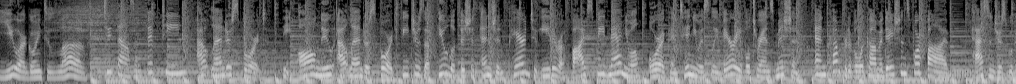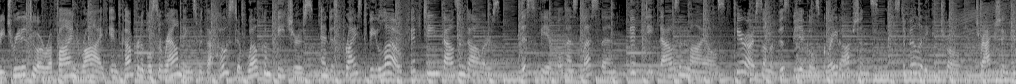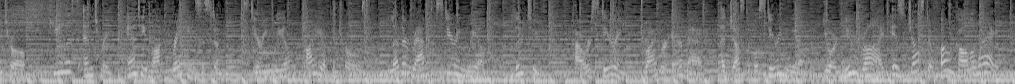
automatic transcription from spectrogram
You are going to love the 2015 Outlander Sport. The all-new Outlander Sport features a fuel-efficient engine paired to either a five-speed manual or a continuously variable transmission and comfortable accommodations for five. Passengers will be treated to a refined ride in comfortable surroundings with a host of welcome features and is priced below $15,000. This vehicle has less than 50,000 miles. Here are some of this vehicle's great options. Stability control, traction control, keyless entry, anti-lock braking system, steering wheel, audio controls, leather-wrapped steering wheel, Bluetooth, power steering, driver airbag, adjustable steering wheel. Your new ride is just a phone call away.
